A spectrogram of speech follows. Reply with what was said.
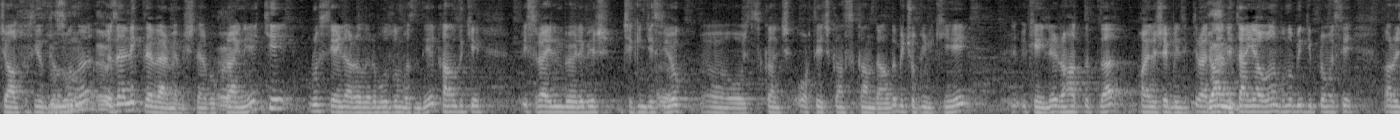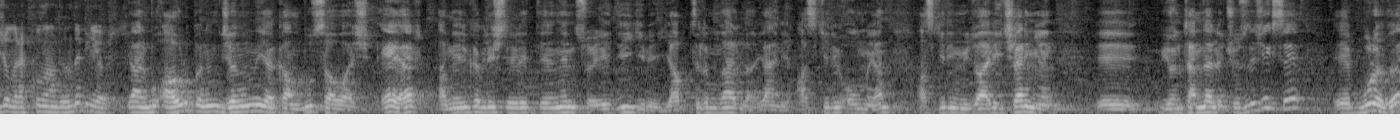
casus yazılımını Yazılım, evet. özellikle vermemişler Ukrayna'ya ki Rusya ile araları bozulmasın diye. Kaldı ki İsrail'in böyle bir çekincesi yok. E, o ortaya çıkan skandalda birçok ülkeyi ülkeyle rahatlıkla paylaşabildikleri. Hatta Yani- Netanyahu'nun bunu bir diplomasi aracı olarak kullandığını da biliyoruz. Yani bu Avrupa'nın canını yakan bu savaş eğer Amerika Birleşik Devletleri'nin söylediği gibi yaptırımlarla yani askeri olmayan, askeri müdahale içermeyen e, yöntemlerle çözülecekse e, burada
